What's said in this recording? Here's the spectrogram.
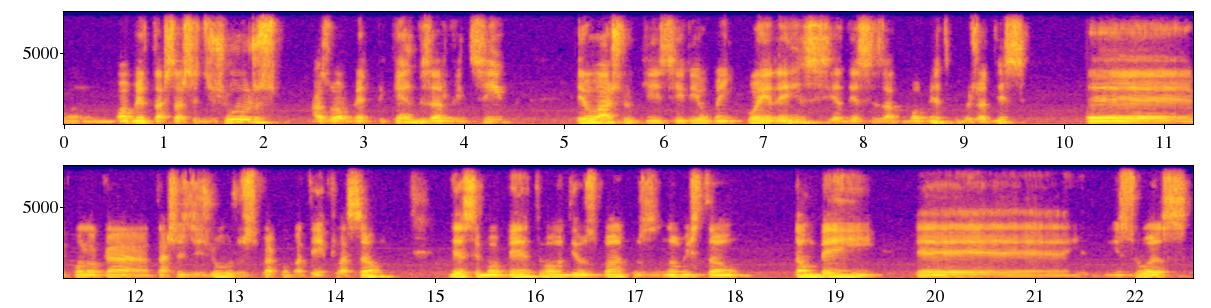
um aumento das taxas de juros, razoavelmente pequeno, 0,25, eu acho que seria uma incoerência nesse exato momento, como eu já disse, é, colocar taxas de juros para combater a inflação, nesse momento onde os bancos não estão tão bem é, em suas,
